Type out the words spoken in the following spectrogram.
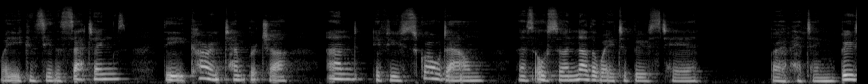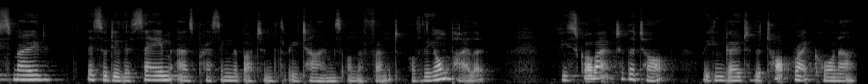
where you can see the settings, the current temperature and if you scroll down there's also another way to boost here by hitting boost mode. This will do the same as pressing the button three times on the front of the Ohm Pilot. If you scroll back to the top we can go to the top right corner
